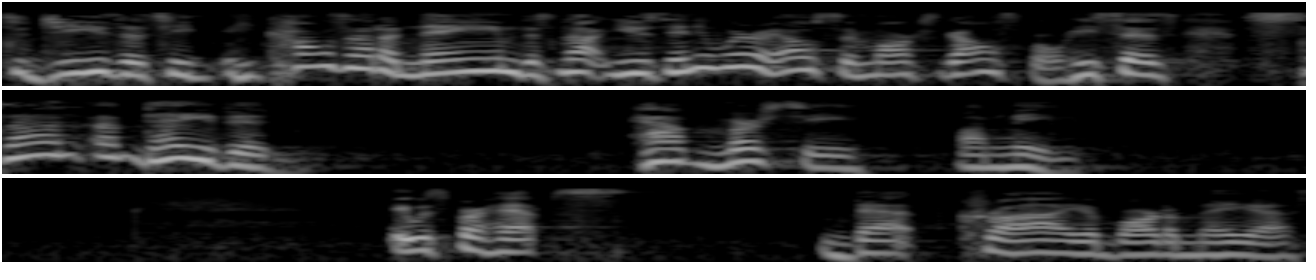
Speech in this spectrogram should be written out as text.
to Jesus, he, he calls out a name that's not used anywhere else in Mark's gospel. He says, Son of David, have mercy on me. It was perhaps that cry of Bartimaeus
